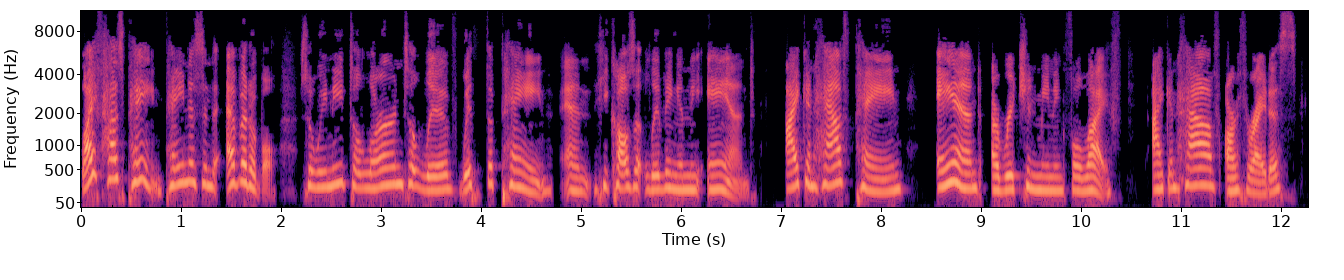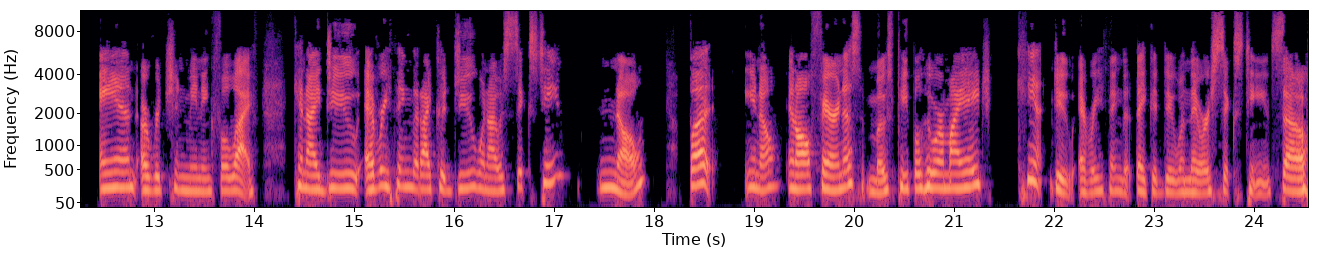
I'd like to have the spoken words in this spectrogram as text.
Life has pain. Pain is inevitable. So we need to learn to live with the pain. And he calls it living in the and. I can have pain and a rich and meaningful life. I can have arthritis and a rich and meaningful life. Can I do everything that I could do when I was 16? No. But, you know, in all fairness, most people who are my age can't do everything that they could do when they were 16. So,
